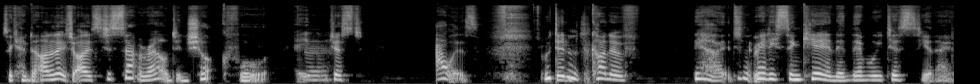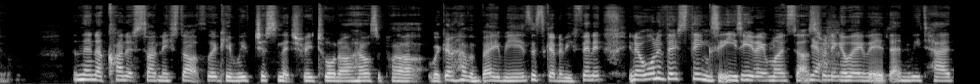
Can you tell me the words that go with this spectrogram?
So I came down. I, literally, I was just sat around in shock for eight, just hours. We didn't kind of, yeah, it didn't really sink in. And then we just, you know, and then I kind of suddenly start thinking, we've just literally torn our house apart. We're going to have a baby. Is this going to be finished? You know, all of those things that you, you know, mind starts Yeah. running away with. And we'd had,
